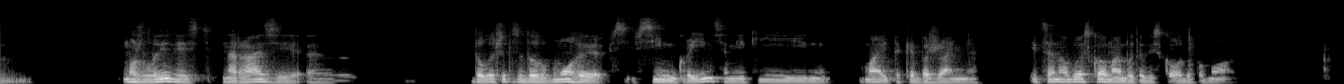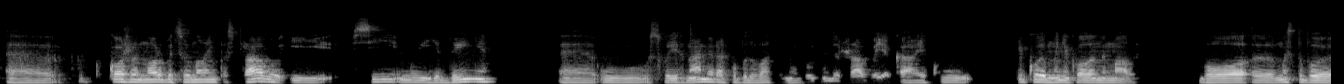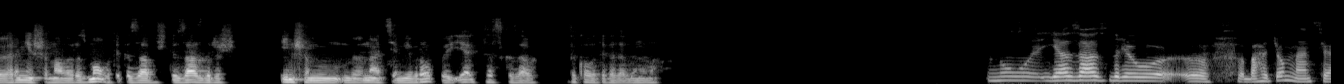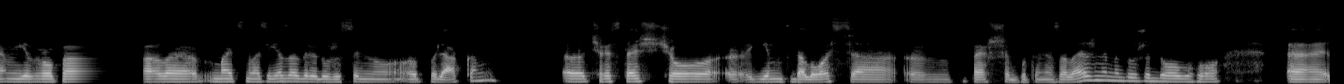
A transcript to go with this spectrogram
можливість наразі е, долучитися до допомоги всім українцям, які ну, мають таке бажання. І це не обов'язково має бути військова допомога. Е, кожен робить свою маленьку справу, і всі ми єдині е, у своїх намірах побудувати майбутню державу, яка, яку, якої ми ніколи не мали. Бо е, ми з тобою раніше мали розмову, ти казав, що ти заздриш іншим націям Європи. Як це сказав? За кого ти казав, Данило? Ну, я заздрю е, багатьом націям Європи, але мається на увазі, я заздрю дуже сильно е, полякам е, через те, що їм вдалося, по-перше, бути незалежними дуже довго,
